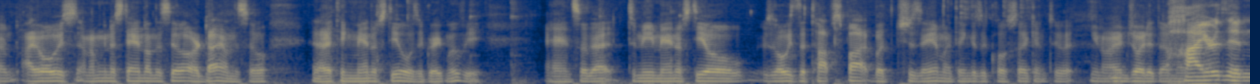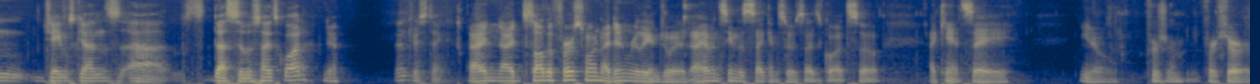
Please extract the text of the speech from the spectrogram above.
I'm- I always and I'm going to stand on this hill or die on this hill, and I think Man of Steel was a great movie. And so that to me, Man of Steel is always the top spot, but Shazam I think is a close second to it. You know, I enjoyed it that much. higher than James Gunn's uh, The Suicide Squad. Yeah. Interesting. I I saw the first one, I didn't really enjoy it. I haven't seen the second Suicide Squad, so I can't say, you know, for sure. for sure.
